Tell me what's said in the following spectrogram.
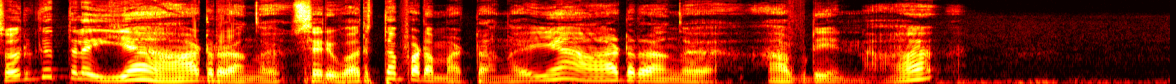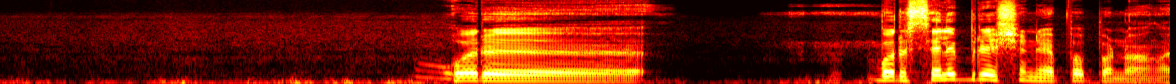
சொர்க்கத்தில் ஏன் ஆடுறாங்க? சரி வருத்தப்பட மாட்டாங்க. ஏன் ஆடுறாங்க அப்படின்னா ஒரு ஒரு செலிப்ரேஷன் எப்போ பண்ணுவாங்க?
